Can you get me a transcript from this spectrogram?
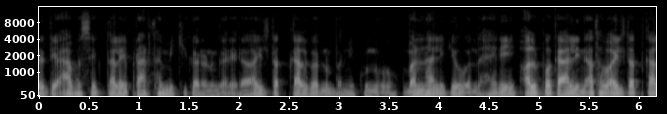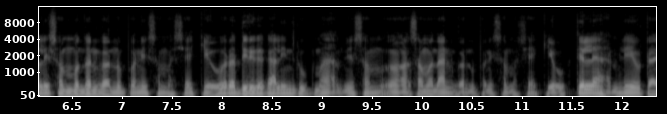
र त्यो आवश्यकतालाई प्राथमिकीकरण गरेर अहिले तत्काल गर्नुपर्ने कुन हो? भन्नाले के हो भन्दाखेरि अल्पकालीन अथवा अहिले तत्कालै सम्बोधन गर्नुपर्ने समस्या के हो र दीर्घकालीन रूपमा हामीले समाधान गर्नुपर्ने समस्या के हो? त्यसलाई हामीले एउटा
